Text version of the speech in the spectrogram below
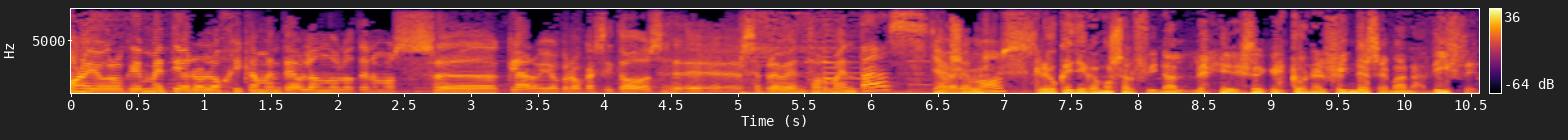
Bueno, yo creo que meteorológicamente hablando lo tenemos eh, claro, yo creo casi todos. Eh, se prevén tormentas, ya Eso es. veremos. Creo que llegamos al final, con el fin de semana, dicen.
